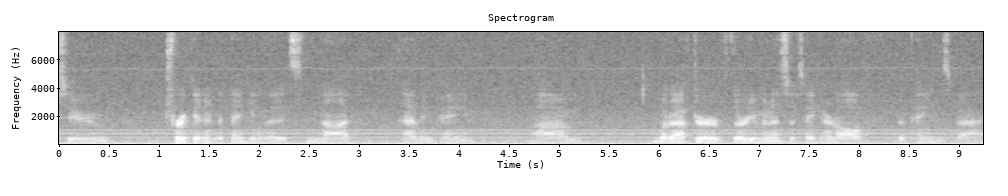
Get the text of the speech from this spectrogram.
to trick it into thinking that it's not having pain. Um, but after 30 minutes of taking it off, the pain's back.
